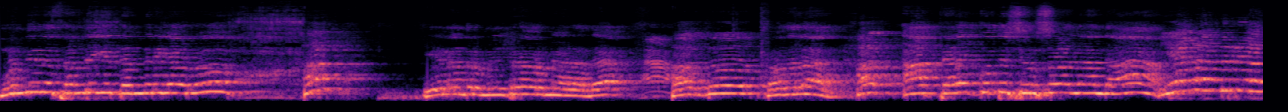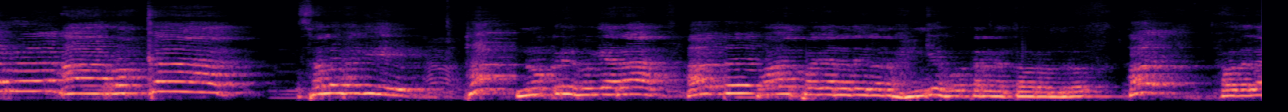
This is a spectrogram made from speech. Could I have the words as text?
ಮುಂದಿನ ಸಂದಿಗೆ ತಂದ್ರಿಗೆ ಅವರು ಏನಂದ್ರು ಮಿಲಿಟರಿ ಅವ್ರ ಮೇಳದ ಹೌದು ಹೌದಲ್ಲ? ಆ ತೆಳಗ್ ಕೂತು ಶಿರ್ಸೋಣ ಅಂದ? ಏನಂದ್ರಿ ಅವರು? ಆ ರೊಕ್ಕ ಸಲುವಾಗಿ ನೌಕರಿ ಹೋಗ್ಯಾರ? ಅದು ಬಹಳ ಪಗಾರ ಅದ ಇಲ್ಲದ್ರ ಹಂಗೆ ಹೋಗ್ತಾರಂತ ಅವ್ರಂದ್ರು ಅಂದ್ರು. ಹೌದಲ್ಲ?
